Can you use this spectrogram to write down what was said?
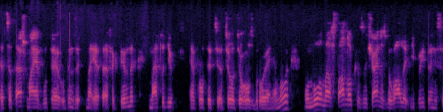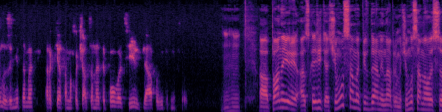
е, це теж має бути один з найефективних методів. Е, Проти цього цього озброєння. Ну ну на наостанок, звичайно, збивали і повітряні сили зенітними ракетами, хоча це не типова ціль для повітряних сил. Угу. А, пане Юрію, а скажіть, а чому саме південний напрямок? Чому саме ось е,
